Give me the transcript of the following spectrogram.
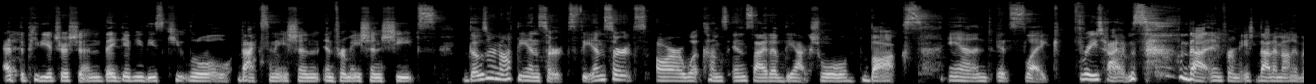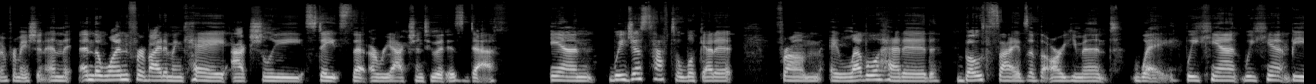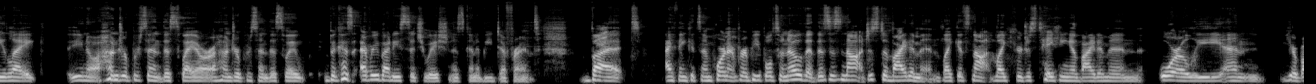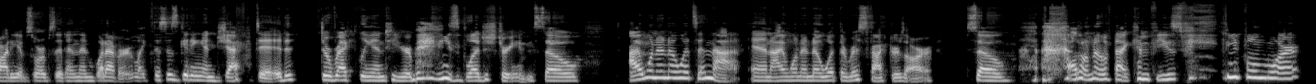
at the pediatrician, they give you these cute little vaccination information sheets. Those are not the inserts. The inserts are what comes inside of the actual box and it's like three times that information that amount of information. And the, and the one for vitamin K actually states that a reaction to it is death. And we just have to look at it from a level-headed both sides of the argument way. We can't we can't be like you know 100% this way or 100% this way because everybody's situation is going to be different. But I think it's important for people to know that this is not just a vitamin. Like it's not like you're just taking a vitamin orally and your body absorbs it and then whatever. Like this is getting injected directly into your baby's bloodstream. So I want to know what's in that and I want to know what the risk factors are. So I don't know if that confused people more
